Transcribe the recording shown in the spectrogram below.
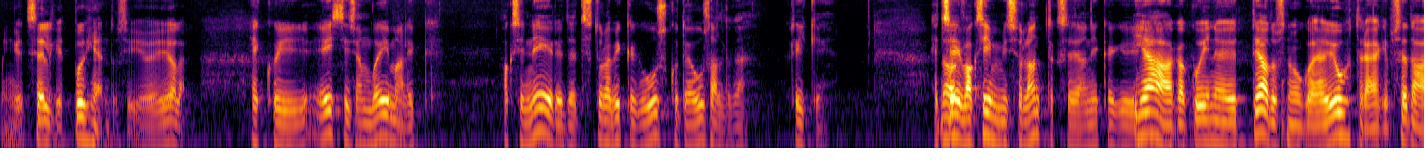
mingeid selgeid põhjendusi ju ei ole. et kui Eestis on võimalik vaktsineerida, et siis tuleb ikkagi uskuda ja usaldada riiki et no, see vaktsiin, mis sulle antakse, on ikkagi. ja, aga kui nüüd teadusnõukoja juht räägib seda,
